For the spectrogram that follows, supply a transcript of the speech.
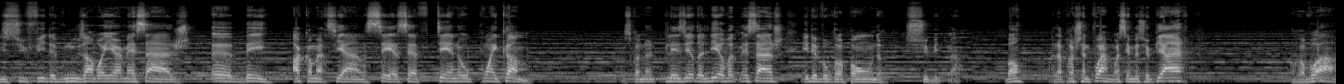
il suffit de nous envoyer un message eb à commercial csftno.com. Ce sera notre plaisir de lire votre message et de vous répondre subitement. Bon, à la prochaine fois. Moi, c'est Monsieur Pierre. Au revoir.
